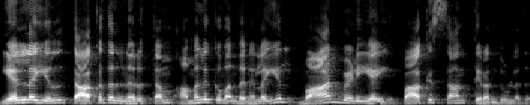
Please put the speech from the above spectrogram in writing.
எல்லையில் தாக்குதல் நிறுத்தம் அமலுக்கு வந்த நிலையில் வான்வெளியை பாகிஸ்தான் திறந்துள்ளது.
